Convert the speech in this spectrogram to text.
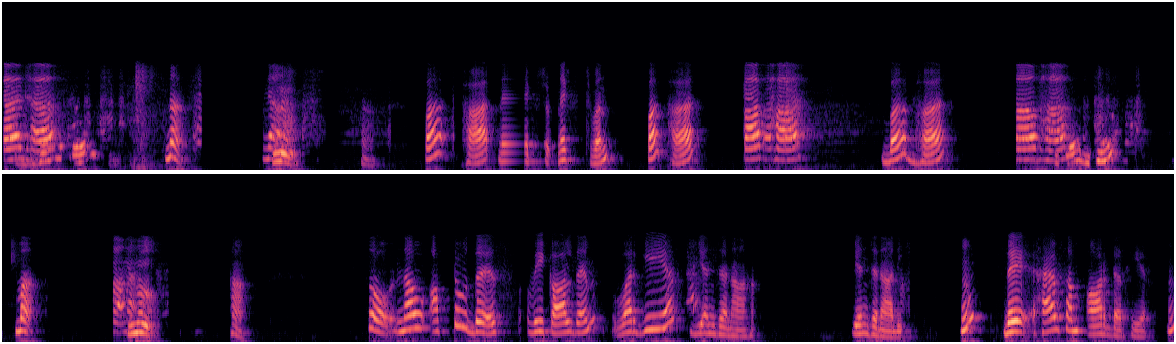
द ध न न प फ नेक्स्ट नेक्स्ट वन प फ प फ ब भ ब भ ब भ so now up to this we call them वर्गीयव्यञ्जनाः व्यञ्जनानि they have some order here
